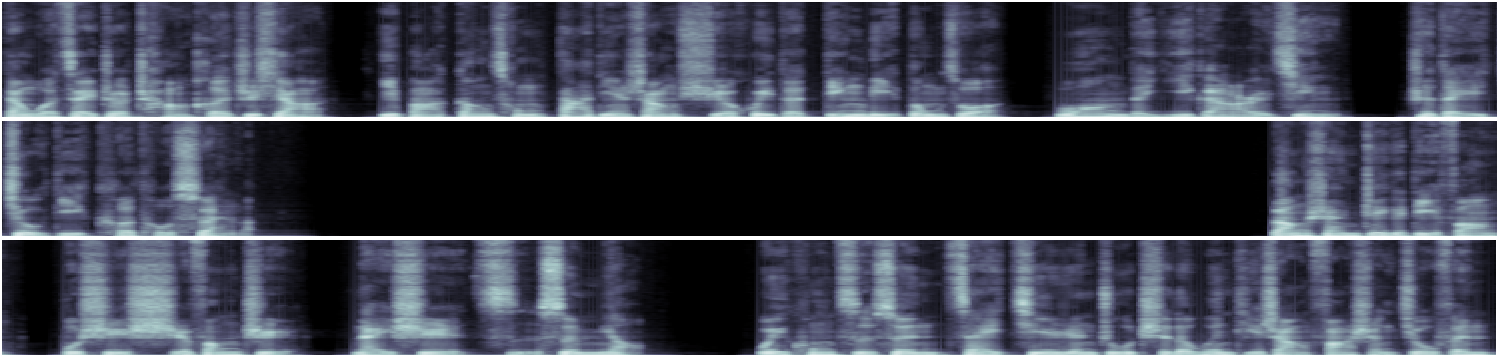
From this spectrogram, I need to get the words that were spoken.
但我在这场合之下已把刚从大殿上学会的顶礼动作忘得一干二净，只得就地磕头算了。狼山这个地方不是十方制，乃是子孙庙，唯恐子孙在接任住持的问题上发生纠纷，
